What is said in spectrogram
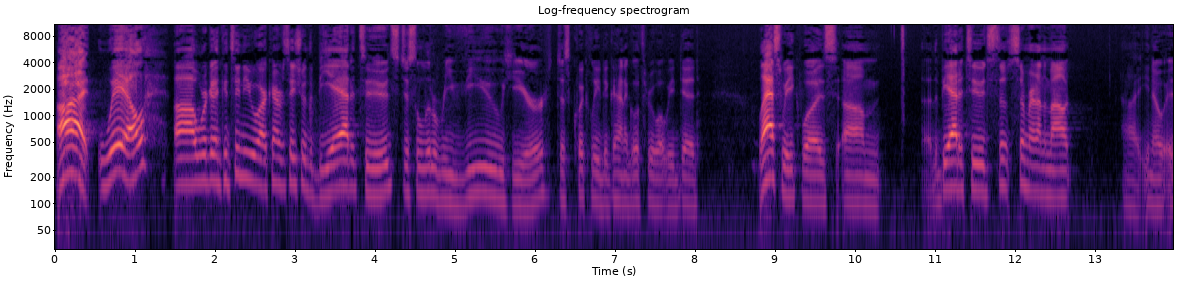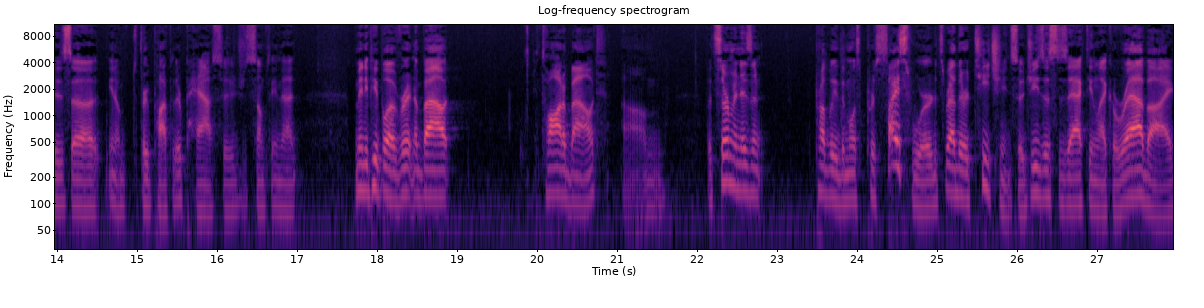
All right, well, uh, we're going to continue our conversation with the Beatitudes. Just a little review here, just quickly to kind of go through what we did. Last week was um, uh, the Beatitudes, Sermon on the Mount. Uh, you know, is uh, you know very popular passage. It's something that many people have written about, taught about. Um, but sermon isn't probably the most precise word. It's rather a teaching. So Jesus is acting like a rabbi.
